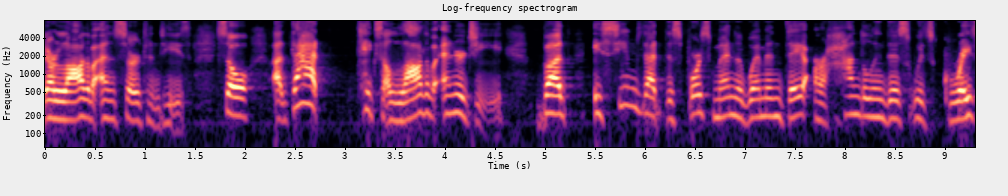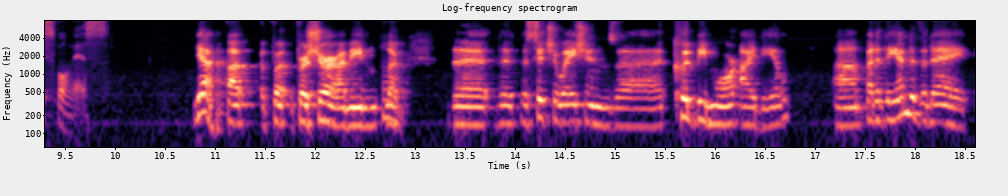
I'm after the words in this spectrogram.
there are a lot of uncertainties. So uh, that takes a lot of energy, but it seems that the sportsmen and women, they are handling this with gracefulness. Yeah, uh, for, for sure. I mean, mm. look, the, the, the situations uh, could be more ideal, uh, but at the end of the day,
